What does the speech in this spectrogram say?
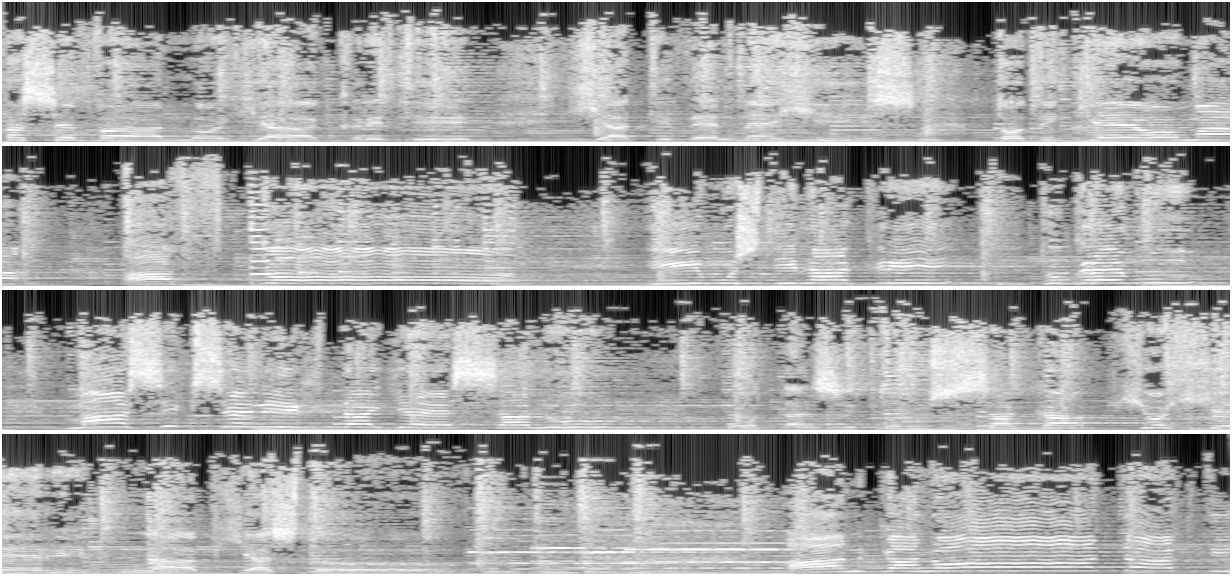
Θα σε βάλω για κριτή. Γιατί δεν έχεις το δικαίωμα αυτό. Ήμουν στην άκρη του γκρεμού μας ξενύχταγες αλλού. Όταν ζητούσα κάποιο χέρι να πιαστώ. Αν κάνω τάκτη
